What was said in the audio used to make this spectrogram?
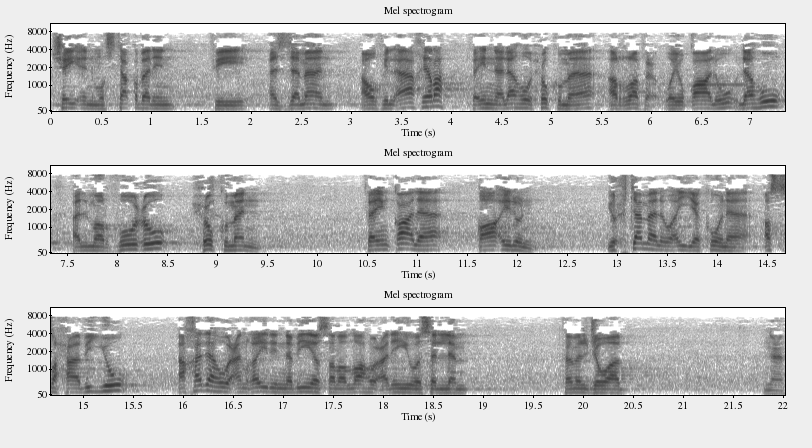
شيء مستقبل في الزمان أو في الآخرة فإن له حكم الرفع ويقال له المرفوع حكما. فإن قال قائل يحتمل أن يكون الصحابي أخذه عن غير النبي صلى الله عليه وسلم. فما الجواب؟ نعم.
